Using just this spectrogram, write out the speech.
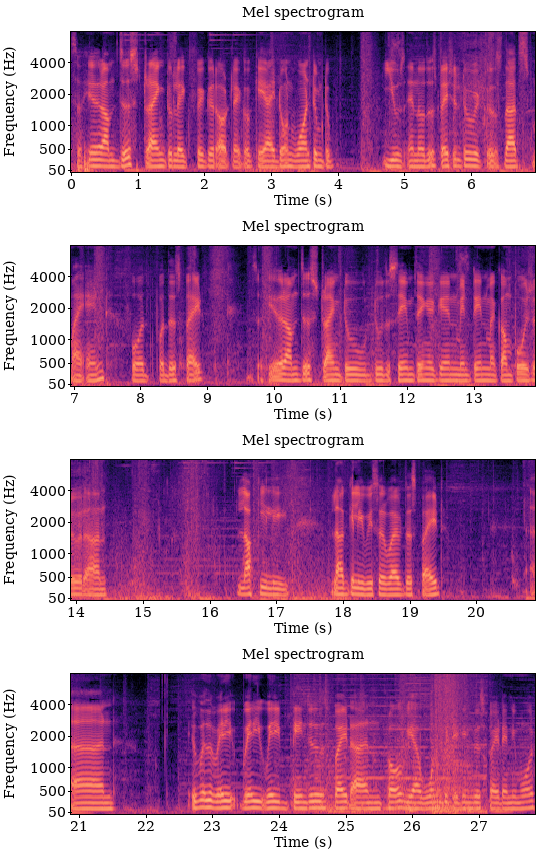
so here i'm just trying to like figure out like okay i don't want him to use another special too because that's my end for for this fight. So here i'm just trying to do the same thing again maintain my composure and luckily luckily we survived this fight and it was a very very very dangerous fight and probably i won't be taking this fight anymore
